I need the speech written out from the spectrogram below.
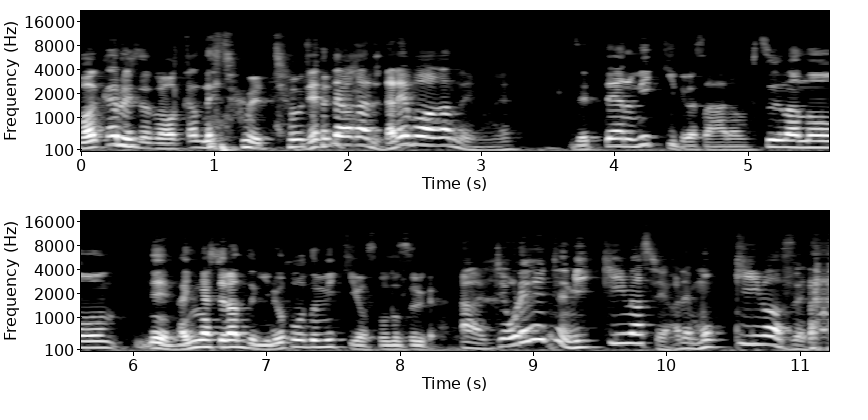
分かる人と分かんない人めっちゃ分かる絶対わかる誰もわかんないもんね。絶対あのミッキーとかさあの普通のあのね何がしらん時いるほどミッキーを想像するから。あじゃあ俺が言ってるのはミッキーマウスや。あれ モッキーマウスやから。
